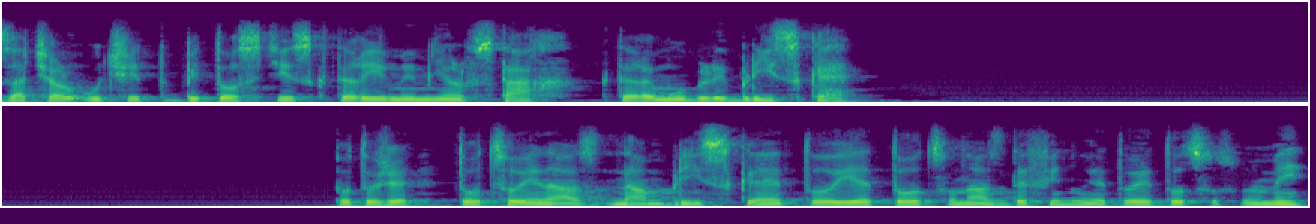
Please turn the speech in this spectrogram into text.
začal učit bytosti, s kterými měl vztah, které mu byly blízké. Protože to, co je nás, nám blízké, to je to, co nás definuje, to je to, co jsme my.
